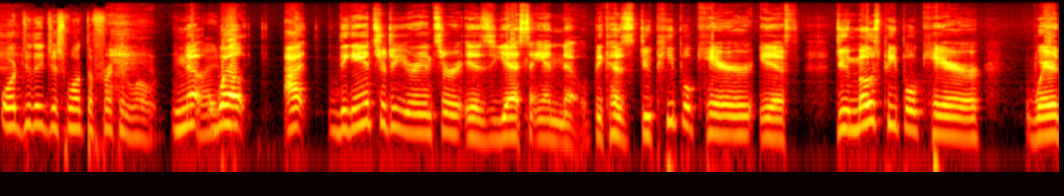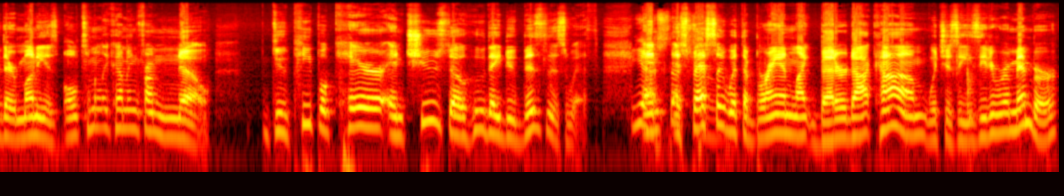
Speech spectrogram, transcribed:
or do they just want the freaking loan? No, Right. well, I the answer to your answer is yes and no because do people care if do most people care where their money is ultimately coming from? No. Do people care and choose though who they do business with? Yes, and especially true. with a brand like better.com, which is easy to remember.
